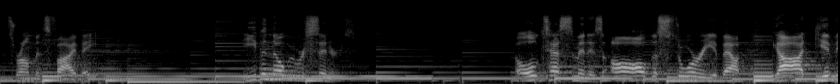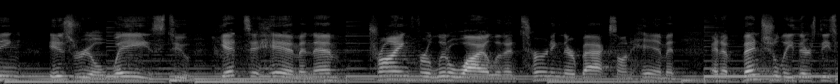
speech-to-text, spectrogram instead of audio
That's Romans 5 8. Even though we were sinners. The Old Testament is all the story about God giving Israel ways to get to Him and them trying for a little while and then turning their backs on him and, and eventually there's these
